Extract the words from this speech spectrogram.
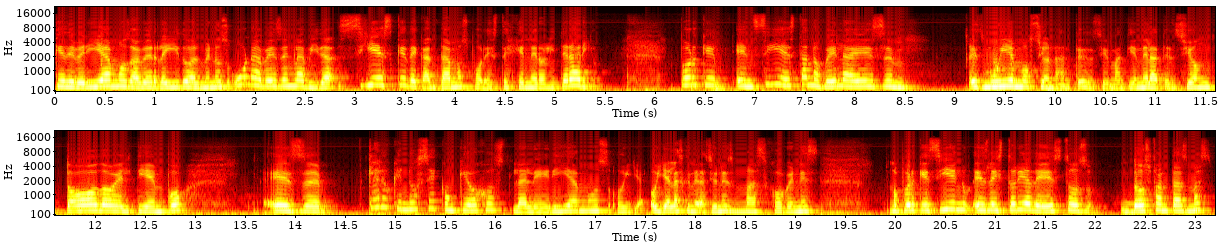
que deberíamos haber leído al menos una vez en la vida si es que decantamos por este género literario. Porque en sí esta novela es, es muy emocionante, es decir, mantiene la atención todo el tiempo, es eh, Claro que no sé con qué ojos la leeríamos o ya, o ya las generaciones más jóvenes, porque sí es la historia de estos dos fantasmas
